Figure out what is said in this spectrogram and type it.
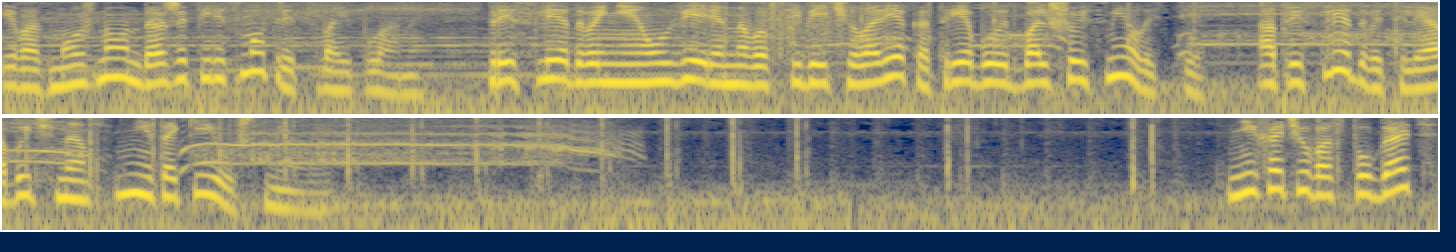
и, возможно, он даже пересмотрит свои планы. Преследование уверенного в себе человека требует большой смелости, а преследователи обычно не такие уж смелые. Не хочу вас пугать,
